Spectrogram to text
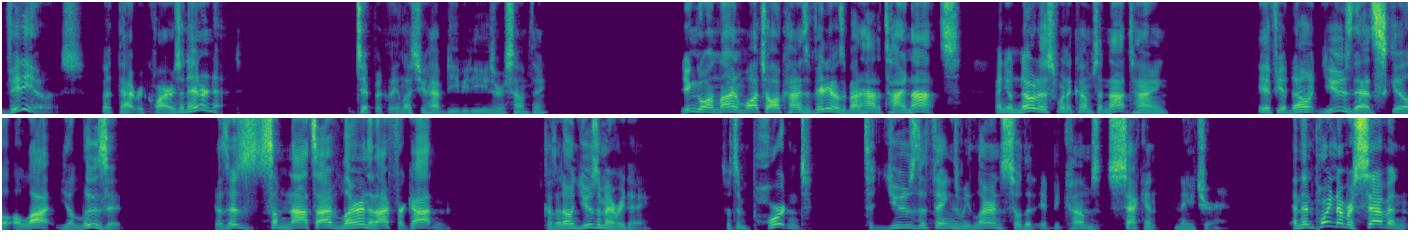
videos but that requires an internet typically unless you have dvds or something. You can go online and watch all kinds of videos about how to tie knots and you'll notice when it comes to knot tying if you don't use that skill a lot you lose it. Because there's some knots i've learned that i've forgotten because i don't use them every day so it's important to use the things we learn so that it becomes second nature and then point number seven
